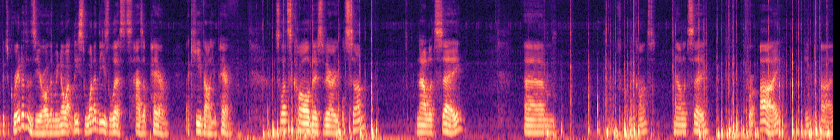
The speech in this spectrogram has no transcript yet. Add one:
If it's greater than 0, then we know at least one of these lists has a pair, a key value pair. So let's call this variable sum. Now let's say, um, forgot my const. Now let's say for i, int i,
